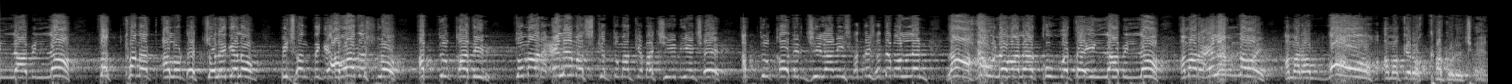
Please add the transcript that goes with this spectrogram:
ইল্লা বিল্লাহ। তৎক্ষণাৎ আলোটা চলে গেল, পিছন থেকে আওয়াজ আসলো, আব্দুল কাদির, তোমার এলেম আজকে তোমাকে বাঁচিয়ে দিয়েছে। আব্দুল কাদির জিলানি সাথে সাথে বললেন, লা হাওলা ওয়ালা কুওয়াতা ইল্লা বিল্লাহ, আমার এলেম নয়, আমার আল্লাহ আমাকে রক্ষা করেছেন।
